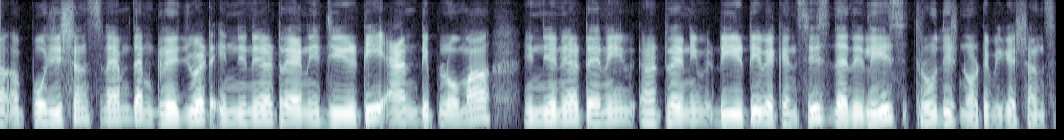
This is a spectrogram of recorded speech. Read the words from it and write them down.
uh, positions name then graduate engineer trainee GET and diploma engineer trainee uh, trainee DET vacancies they release through these notifications.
